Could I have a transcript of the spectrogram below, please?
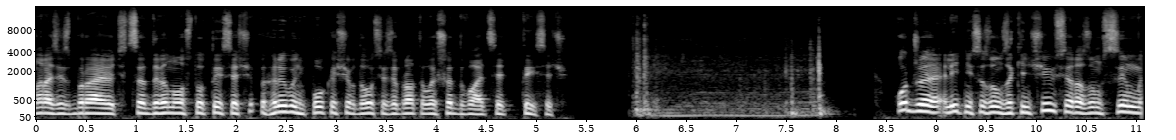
наразі збирають, це 90 тисяч гривень. Поки що вдалося зібрати лише 20 тисяч. Отже, літній сезон закінчився. Разом з цим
